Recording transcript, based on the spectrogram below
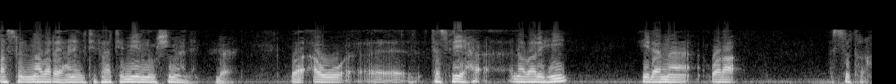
قص النظر يعني التفات يمينا وشمالا. نعم. أو آه، تسريح نظره إلى ما وراء السترة.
